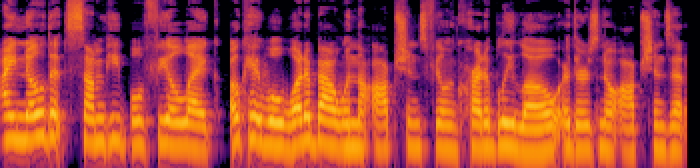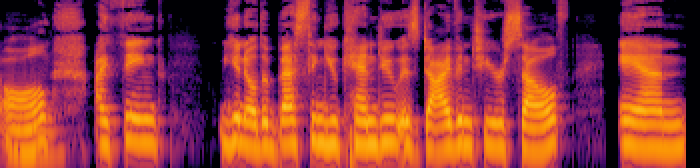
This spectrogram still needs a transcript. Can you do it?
I know that some people feel like, okay, well, what about when the options feel incredibly low or there's no options at all? Mhm. I think, you know, the best thing you can do is dive into yourself. And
